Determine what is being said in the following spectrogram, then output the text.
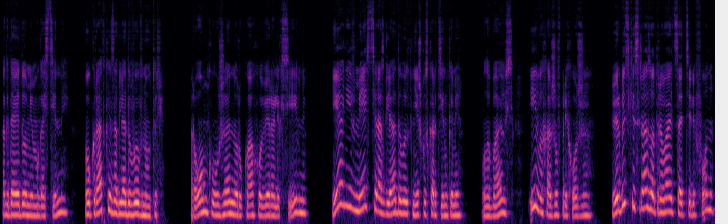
Когда иду мимо гостиной, украдкой заглядываю внутрь. Ромка уже на руках у Веры Алексеевны, и они вместе разглядывают книжку с картинками. Улыбаюсь и выхожу в прихожую. Вербицкий сразу отрывается от телефона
